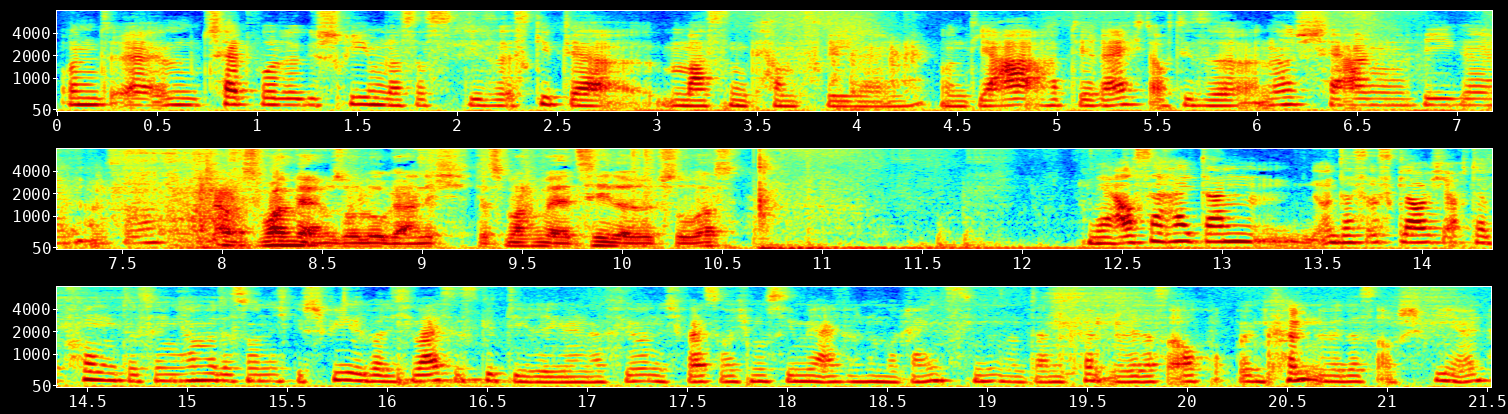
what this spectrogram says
Und äh, im Chat wurde geschrieben, dass es diese, es gibt ja Massenkampfregeln. Und ja, habt ihr recht, auch diese ne, Schergenregeln und so. Aber das wollen wir im Solo gar nicht. Das machen wir erzählerisch sowas. Ja, außer halt dann, und das ist glaube ich auch der Punkt, deswegen haben wir das noch nicht gespielt, weil ich weiß, es gibt die Regeln dafür und ich weiß auch, ich muss sie mir einfach nur mal reinziehen und dann könnten wir das auch, dann könnten wir das auch spielen.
